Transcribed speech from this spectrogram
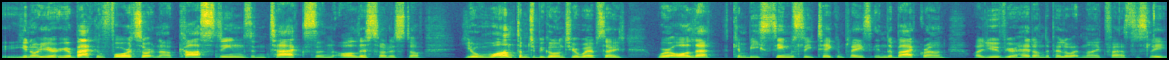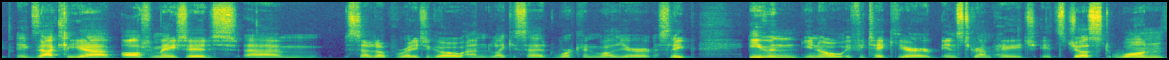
you know you're, you're back and forth sorting out costings and tax and all this sort of stuff you want them to be going to your website where all that can be seamlessly taking place in the background while you have your head on the pillow at night fast asleep Exactly, yeah. Automated, um, set up, ready to go, and like you said, working while you're asleep. Even, you know, if you take your Instagram page, it's just one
